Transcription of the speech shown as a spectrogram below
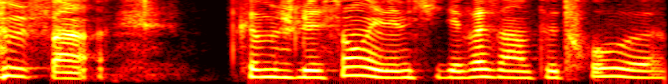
comme, enfin, comme je le sens, et même si des fois c'est un peu trop, euh,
